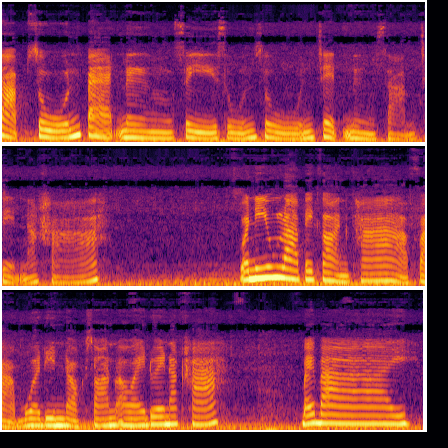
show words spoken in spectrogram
ศัพท์ 0814007137 นะคะ วันนี้ยุ่งลาไปก่อนค่ะ ฝากบัวดินดอกซ้อนเอาไว้ด้วยนะคะ บ๊ายบาย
